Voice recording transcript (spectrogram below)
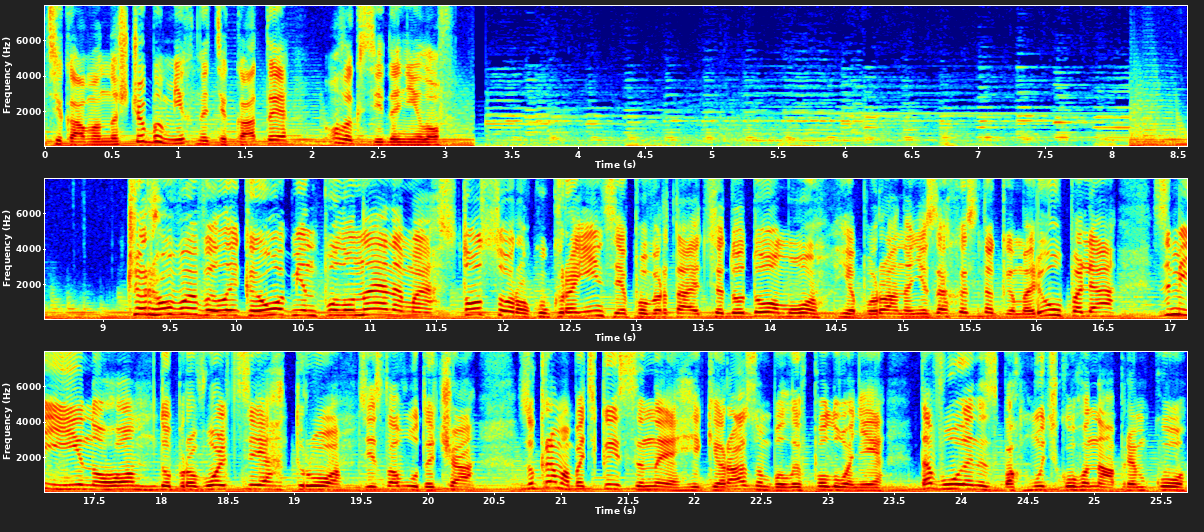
Цікаво, на що би міг натякати Олексій Данілов. Черговий великий обмін полоненими. 140 українців повертаються додому. Є поранені захисники Маріуполя, Зміїного, добровольці ТРО зі Славутича. Зокрема, батьки й сини, які разом були в полоні, та воїни з Бахмутського напрямку.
